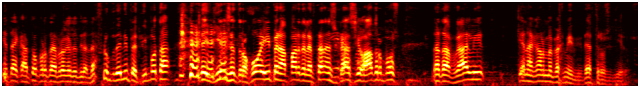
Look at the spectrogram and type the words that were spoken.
και τα 100 πρώτα ευρώ για τον Τριαντάφυλλο που δεν είπε τίποτα, δεν γύρισε τροχό, είπε να πάρει τα λεφτά να συγχάσει ο άνθρωπος, να τα βγάλει και να κάνουμε παιχνίδι. Δεύτερος γύρος.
